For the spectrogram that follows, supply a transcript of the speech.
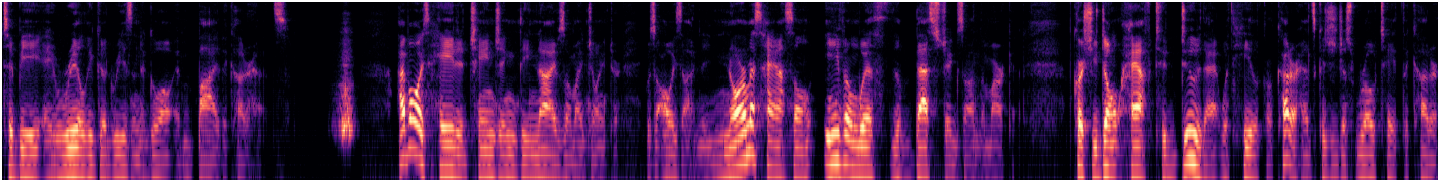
to be a really good reason to go out and buy the cutter heads. I've always hated changing the knives on my jointer. It was always an enormous hassle, even with the best jigs on the market. Of course, you don't have to do that with helical cutter heads because you just rotate the cutter.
